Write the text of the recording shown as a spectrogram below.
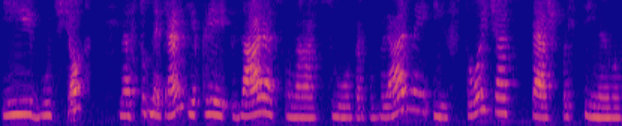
і будь-що. Наступний тренд, який зараз у нас супер популярний, і в той час теж постійно його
